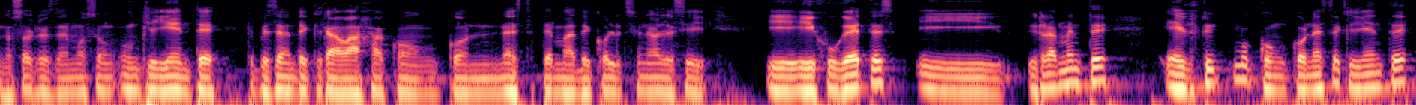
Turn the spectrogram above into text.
nosotros tenemos un, cliente que precisamente trabaja con, este tema de coleccionables y, juguetes y, realmente el ritmo con, este cliente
